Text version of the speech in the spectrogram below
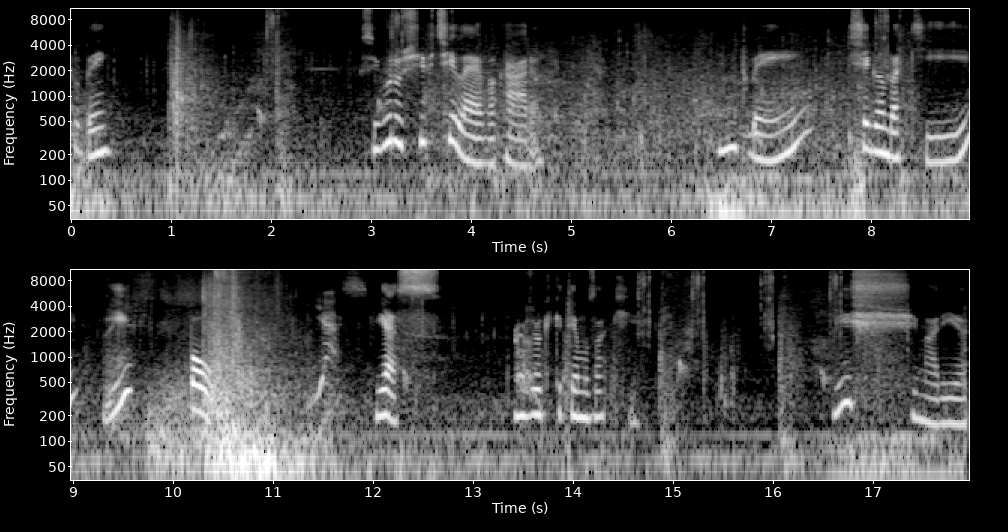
Tudo bem. Segura o shift e leva, cara. Muito bem. Chegando aqui. E... Pou. Yes. Yes. Vamos ver o que, que temos aqui. Ixi, Maria.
